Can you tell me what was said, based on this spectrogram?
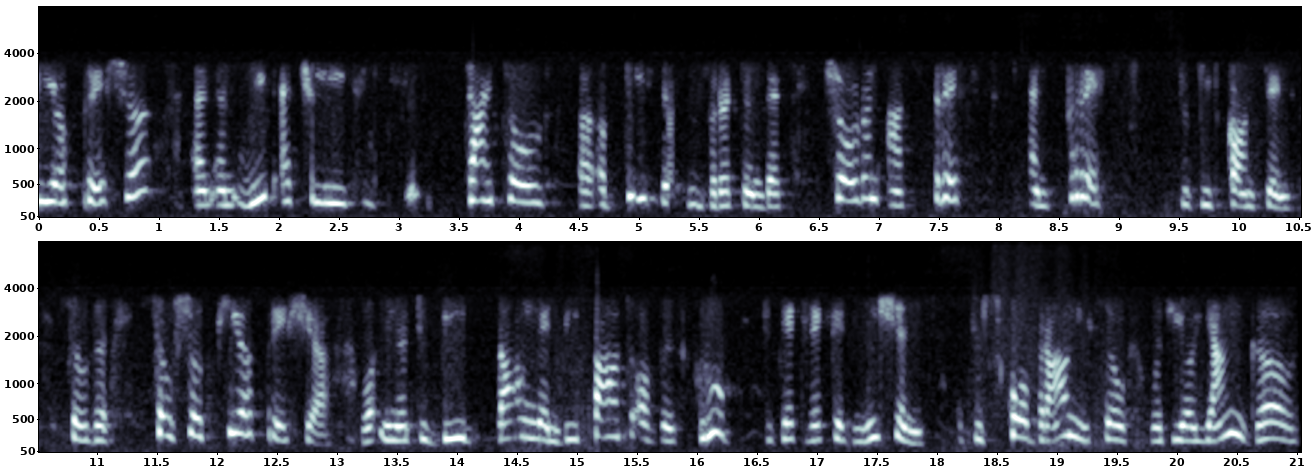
peer pressure. And, and we've actually titled uh, a piece that we've written that children are stressed and pressed to give content. So the social peer pressure, you know, to be belong and be part of this group, to get recognition, to score brownies. So with your young girls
